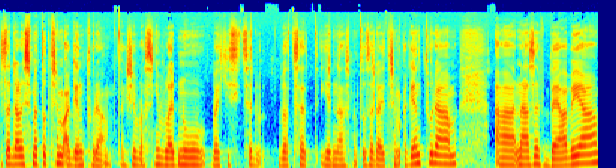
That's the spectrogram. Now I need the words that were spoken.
Zadali jsme to třem agenturám, takže vlastně v lednu 2021 jsme to zadali třem agenturám a název Beavia,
